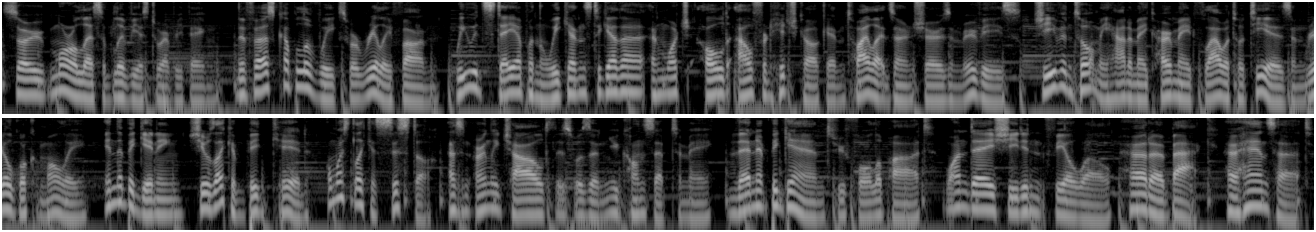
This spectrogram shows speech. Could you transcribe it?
so more or less oblivious to everything. The first couple of weeks were really fun. We would stay up on the weekends together and watch old Alfred Hitchcock and Twilight Zone shows and movies. She even taught me how to make homemade flour tortillas and real guacamole. In the beginning, she was like a big kid, almost like a sister. As an only child, this was a new concept to me. Then it began to fall apart. One day she didn't feel well, hurt her back, her hands hurt,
